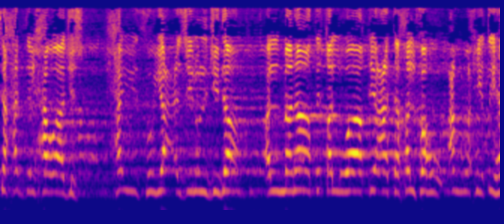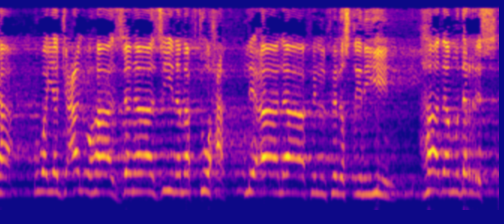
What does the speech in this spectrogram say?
تحدي الحواجز حيث يعزل الجدار المناطق الواقعة خلفه عن محيطها ويجعلها زنازين مفتوحة لآلاف الفلسطينيين. هذا مدرس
